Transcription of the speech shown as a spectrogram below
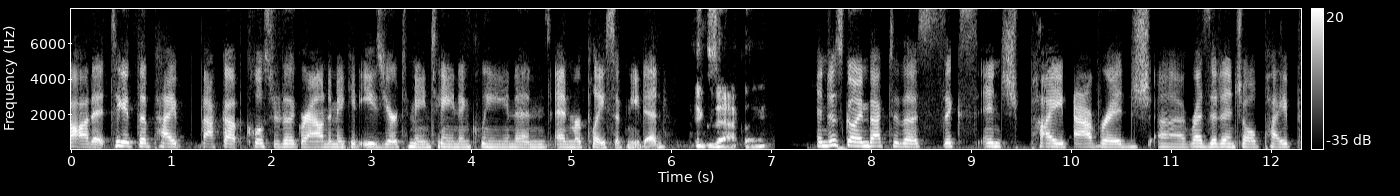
Got it. To get the pipe back up closer to the ground and make it easier to maintain and clean and, and replace if needed. Exactly. And just going back to the six inch pipe average uh, residential pipe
